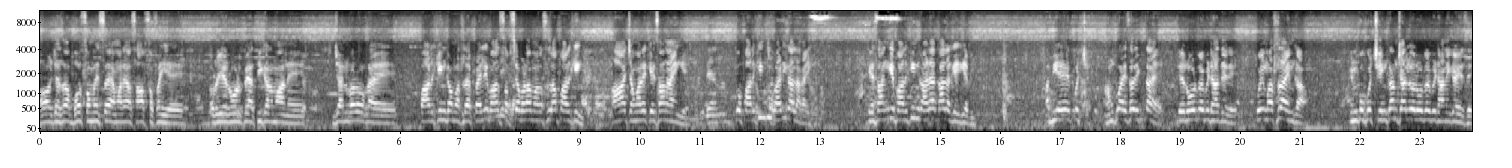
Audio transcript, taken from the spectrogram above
और जैसा बहुत समस्या है हमारे यहाँ साफ़ सफ़ाई है और ये रोड पे अतिक्रमण है जानवरों का है। पार्किंग का मसला है पहली बात सबसे बड़ा मसला पार्किंग। आज हमारे किसान आएँगे। तो पार्किंग को गाड़ी कहाँ लगाएगी? किसान की पार्किंग गाड़ियाँ कहाँ लगेगी अभी? अब ये कुछ हमको ऐसा दिखता है कि रोड पे बिठा दे रहे कोई मसला है इनका? इनको कुछ इनकम चालू है रोड पे बिठाने की वजह से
